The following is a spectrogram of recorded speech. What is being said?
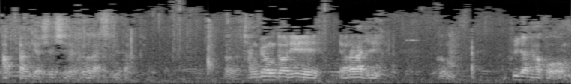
앞당겨 실시를 한 것 같습니다. 어, 장병들이 여러 가지 그 훈련하고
